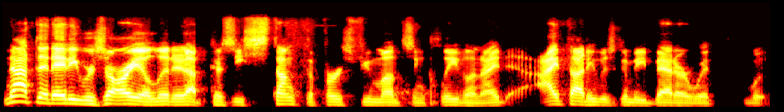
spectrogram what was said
Not that Eddie Rosario lit it up because he stunk the first few months in Cleveland. I I thought he was going to be better with with,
